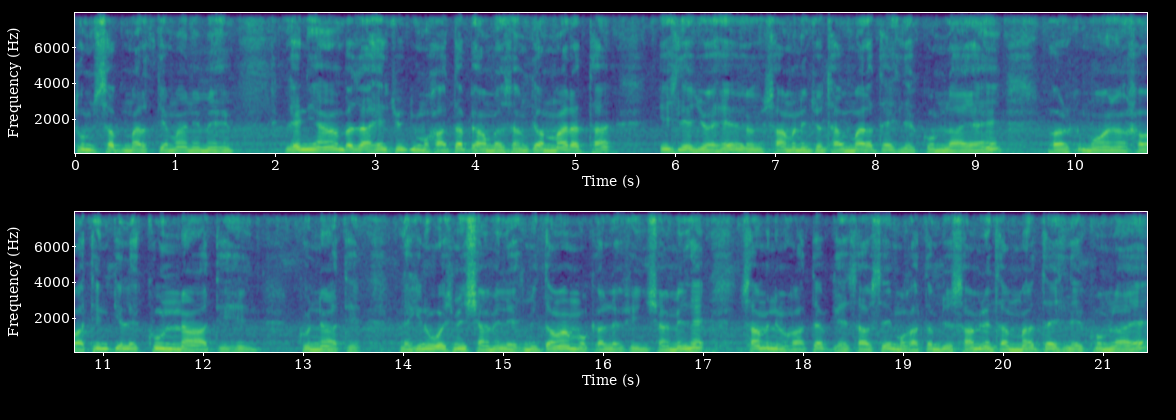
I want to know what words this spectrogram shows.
تم سب مرد کے معنی میں ہے لیکن یہاں بظاہر چونکہ مخاطب پیغمبر وسلم کا مرد تھا، اس لیے جو ہے، سامنے جو تھا، مرد تھا، اس لیے کم لایا ہے۔ اور خواتین کے لیے کن نہ آتی ہے کن نہ آتے۔ لیکن وہ اس میں شامل ہے۔ اس میں تمام مکلفین شامل ہے سامنے مخاطب کے حساب سے مخاطب جو سامنے تھا، مرد تھا، اس لیے کم لایا ہے۔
